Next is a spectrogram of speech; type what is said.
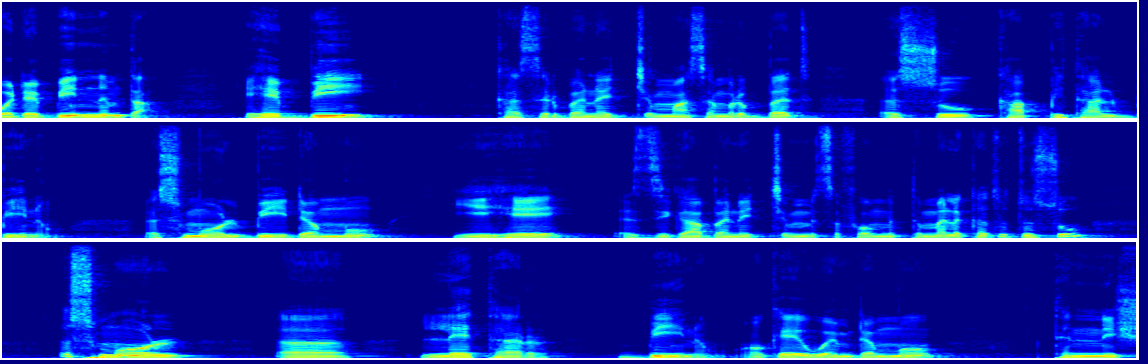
ወደ B እንምጣ። ይሄ B ከስር በነጭ የማሰምርበት እሱ capital B ነው። small B ደግሞ ይሄ እዚህ ጋር በነጭ የምጽፈው የምትመለከቱት እሱ small letter B ነው። okay ወይም ደግሞ ትንሹ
